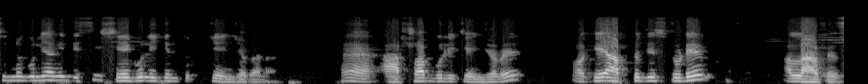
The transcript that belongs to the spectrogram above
চিহ্নগুলি আমি দিচ্ছি সেগুলি কিন্তু চেঞ্জ হবে না। হ্যাঁ আর সবগুলি চেঞ্জ হবে। Okay up to this today আল্লাহ হাফেজ।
